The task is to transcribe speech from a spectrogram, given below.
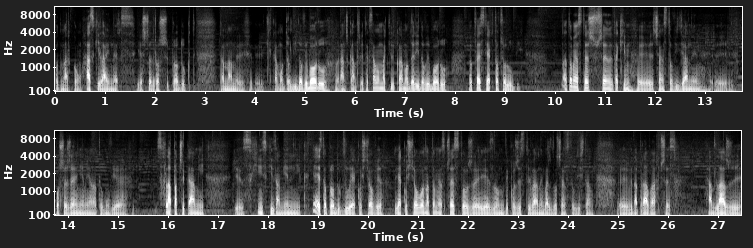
pod marką Husky Liners, jeszcze droższy produkt. Tam mamy y, kilka modeli do wyboru. Ranch Country tak samo ma kilka modeli do wyboru. No kwestia kto co lubi. Natomiast też takim y, często widzianym y, poszerzeniem, ja na to mówię z chlapaczykami. Jest chiński zamiennik. Nie jest to produkt zły jakościowy, jakościowo, natomiast przez to, że jest on wykorzystywany bardzo często gdzieś tam w naprawach przez handlarzy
